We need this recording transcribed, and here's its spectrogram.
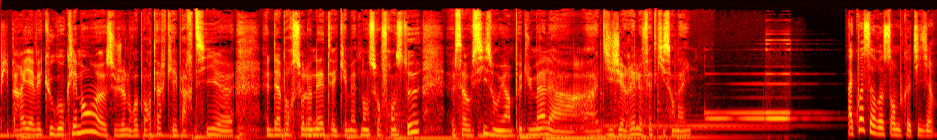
Puis pareil avec Hugo Clément, euh, ce jeune reporter qui est parti d'abord sur l'honnête et qui est maintenant sur France 2. Ça aussi, ils ont eu un peu du mal à, à digérer le fait qu'il s'en aille. À quoi ça ressemble quotidien?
